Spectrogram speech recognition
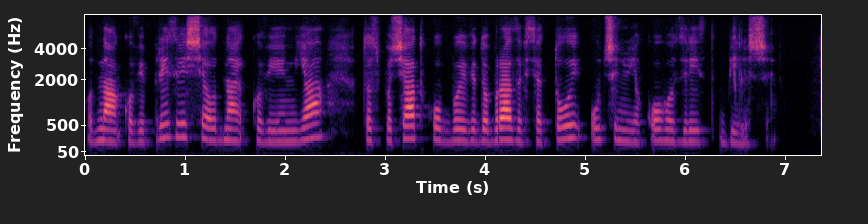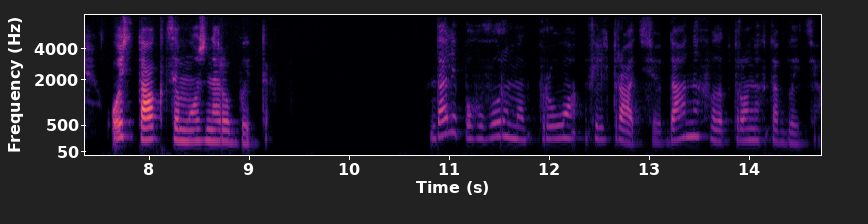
однакові прізвища, однакові ім'я, то спочатку би відобразився той учень, у якого зріст більший. Ось так це можна робити. Далі поговоримо про фільтрацію даних в електронних таблицях.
